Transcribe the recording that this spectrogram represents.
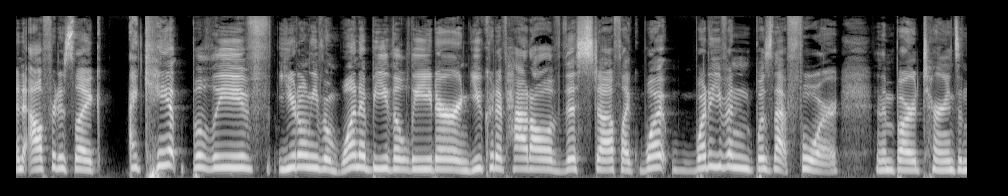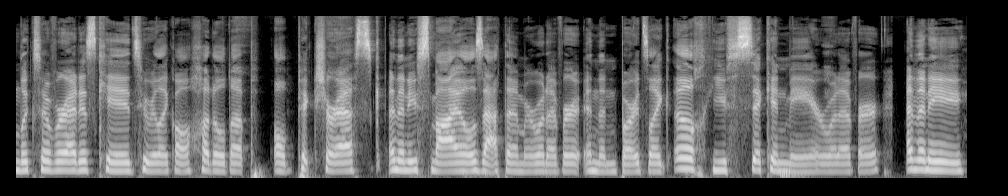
and Alfrid is like, I can't believe you don't even want to be the leader and you could have had all of this stuff. Like what what even was that for? And then Bard turns and looks over at his kids who are like all huddled up, all picturesque, and then he smiles at them or whatever. And then Bard's like, Ugh, you sicken me or whatever. And then he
